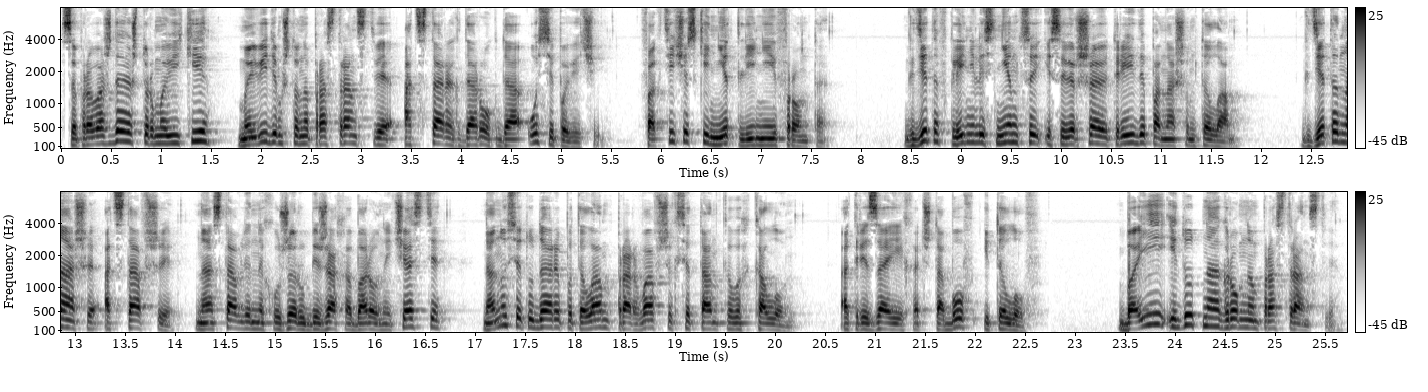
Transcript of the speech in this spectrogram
Сопровождая штурмовики, мы видим, что на пространстве от старых дорог до Осиповичей фактически нет линии фронта. Где-то вклинились немцы и совершают рейды по нашим тылам. Где-то наши, отставшие на оставленных уже рубежах обороны части, наносят удары по тылам прорвавшихся танковых колонн, отрезая их от штабов и тылов. Бои идут на огромном пространстве –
